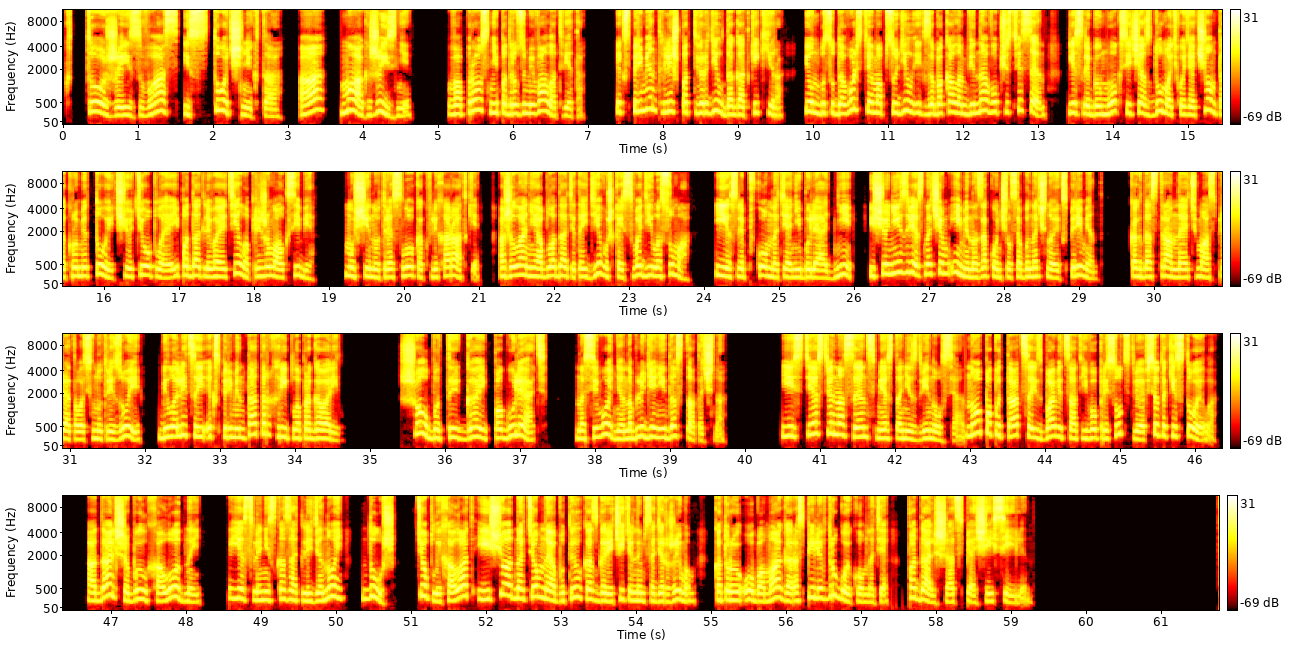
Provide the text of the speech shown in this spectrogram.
«Кто же из вас источник-то, а, маг жизни?» Вопрос не подразумевал ответа. Эксперимент лишь подтвердил догадки Кира, и он бы с удовольствием обсудил их за бокалом вина в обществе Сен, если бы мог сейчас думать хоть о чем-то, кроме той, чье теплое и податливое тело прижимал к себе. Мужчину трясло, как в лихорадке, а желание обладать этой девушкой сводило с ума. И если б в комнате они были одни, еще неизвестно, чем именно закончился бы ночной эксперимент. Когда странная тьма спряталась внутри Зои, белолицый экспериментатор хрипло проговорил. «Шел бы ты, Гай, погулять. На сегодня наблюдений достаточно. Естественно, Сен с места не сдвинулся, но попытаться избавиться от его присутствия все-таки стоило. А дальше был холодный, если не сказать ледяной, душ, теплый халат и еще одна темная бутылка с горячительным содержимым, которую оба мага распили в другой комнате, подальше от спящей Сейлин.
